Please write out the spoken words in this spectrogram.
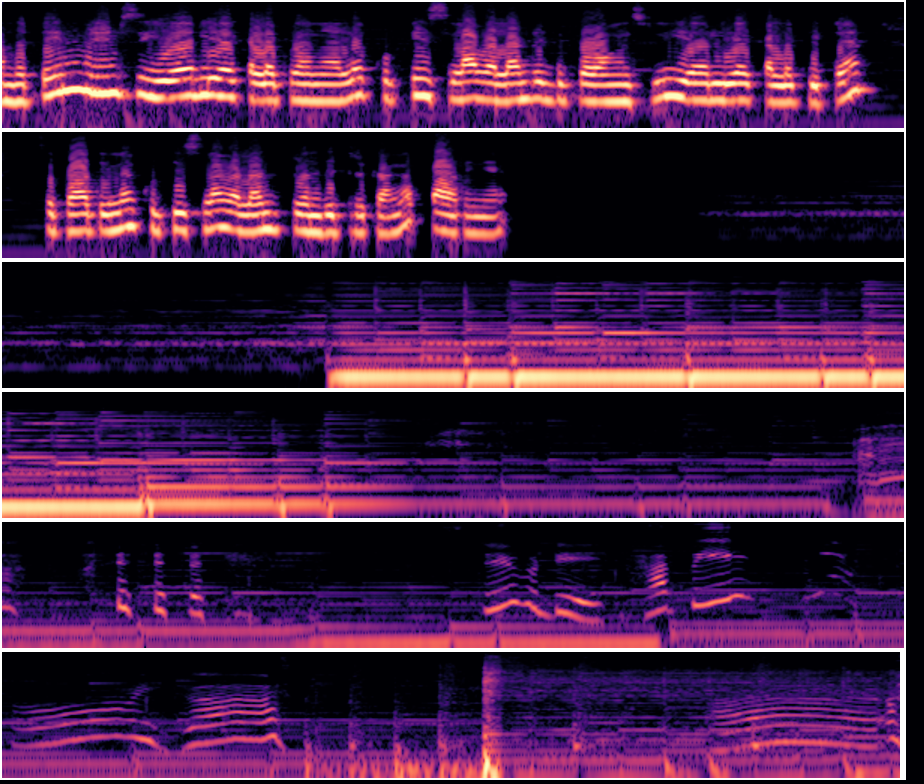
அந்த டென் மினிட்ஸ் இயர்லியா கிளப்புறதுனால குட்டீஸ் எல்லாம் விளையாண்டுட்டு போவாங்கன்னு சொல்லி இயர்லியா கிளப்பிட்டேன் ஸோ பாத்தீங்கன்னா குட்டீஸ் எல்லாம் விளையாண்டுட்டு வந்துட்டு இருக்காங்க. பாருங்க. Steve குட்டி happy? Oh my god. Ah.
